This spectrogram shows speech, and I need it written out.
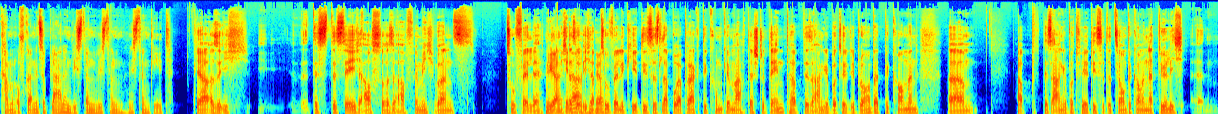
kann man oft gar nicht so planen, wie es dann, wie es dann, wie es dann geht. Ja, also ich, das, das sehe ich auch so. Also auch für mich waren es Zufälle. Ja, genau, also ich habe ja. zufällig hier dieses Laborpraktikum gemacht als Student, habe das Angebot für die Diplomarbeit bekommen, ähm, habe das Angebot für die Dissertation bekommen. Natürlich ähm,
